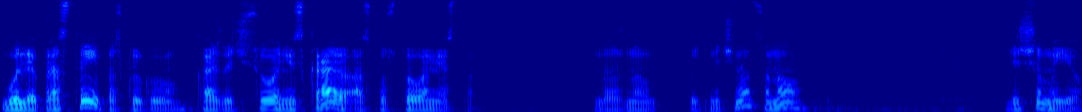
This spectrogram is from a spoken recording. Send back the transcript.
более простые, поскольку каждое число не с краю, а с пустого места должно быть начинаться, но решим ее.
